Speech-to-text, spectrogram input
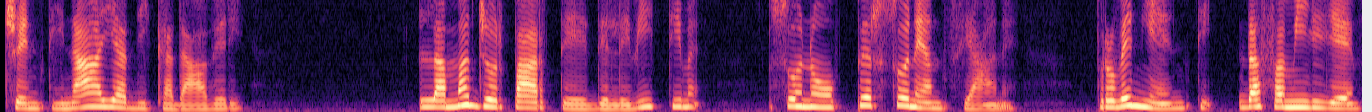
centinaia di cadaveri. La maggior parte delle vittime sono persone anziane, provenienti da famiglie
